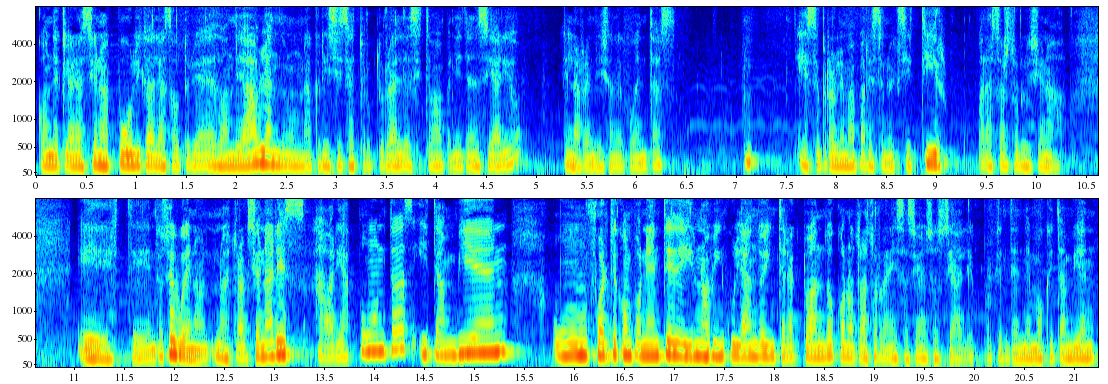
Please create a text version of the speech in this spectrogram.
con declaraciones públicas de las autoridades donde hablan de una crisis estructural del sistema penitenciario en la rendición de cuentas, ese problema parece no existir para ser solucionado. Este, entonces, bueno, nuestro accionar es a varias puntas y también un fuerte componente de irnos vinculando e interactuando con otras organizaciones sociales, porque entendemos que también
